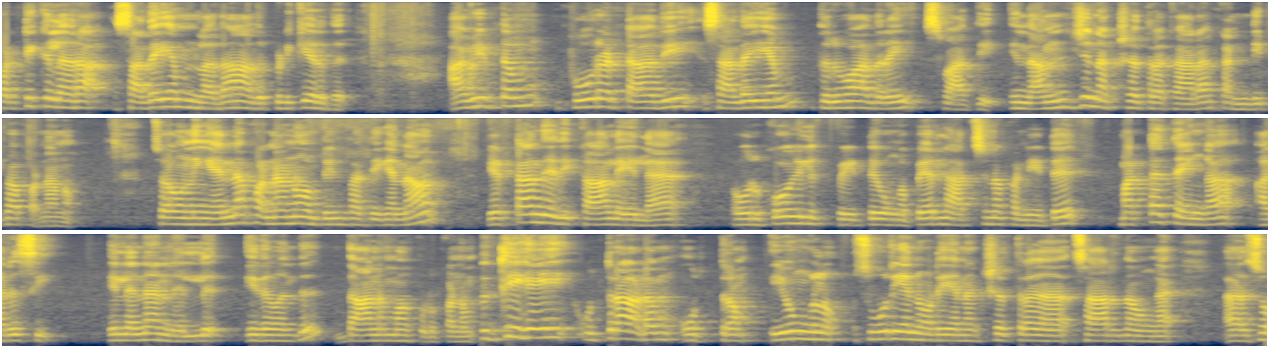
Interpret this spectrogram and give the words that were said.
பர்டிகுலராக சதயமில் தான் அது பிடிக்கிறது. அவிட்டம் பூரட்டாதி சதயம் திருவாதிரை சுவாதி. இந்த அஞ்சு நட்சத்திரக்காரை கண்டிப்பாக பண்ணணும். ஸோ நீங்கள் என்ன பண்ணணும் அப்படின்னு பார்த்தீங்கன்னா எட்டாந்தேதி காலையில் ஒரு கோயிலுக்கு போயிட்டு உங்கள் பேரில் அர்ச்சனை பண்ணிவிட்டு மட்டை தேங்காய் அரிசி இல்லைன்னா நெல். இதை வந்து தானமாக கொடுக்கணும். கிருத்திகை உத்ராடம் உத்திரம். இவங்களும் சூரியனுடைய நட்சத்திர சார்ந்தவங்க. ஸோ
